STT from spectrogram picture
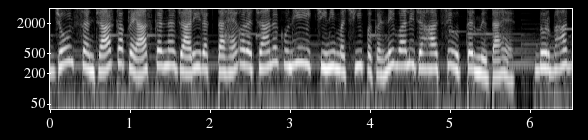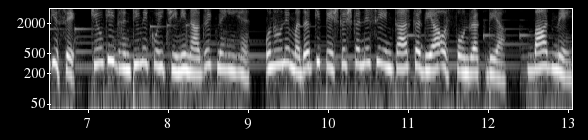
जोन्स संचार का प्रयास करना जारी रखता है और अचानक उन्हें एक चीनी मछली पकड़ने वाले जहाज़ से उत्तर मिलता है। दुर्भाग्य से, क्योंकि घंटी में कोई चीनी नागरिक नहीं है, उन्होंने मदद की पेशकश करने से इनकार कर दिया और फ़ोन रख दिया। बाद में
